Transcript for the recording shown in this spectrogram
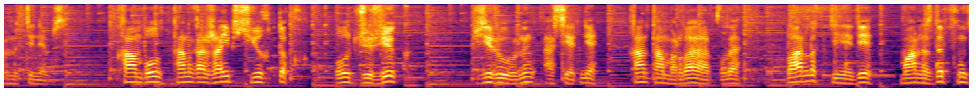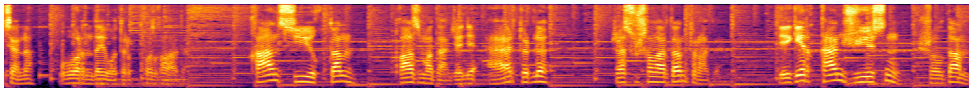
үміттенеміз. Қан бұл таңғажайып сұйықтық ол жүрек жируының әсеріне қан тамырлар арқылы барлық денеде маңызды функцияны орындай отырып қозғалады. Қан сұйықтан плазмадан және әртүрлі жасушалардан тұрады. Егер қан жүйесін жылдам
